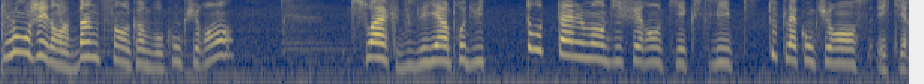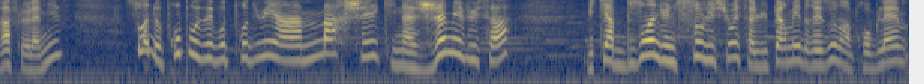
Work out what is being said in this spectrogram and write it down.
plonger dans le bain de sang comme vos concurrents, soit que vous ayez un produit totalement différent qui éclipse toute la concurrence et qui rafle la mise, soit de proposer votre produit à un marché qui n'a jamais vu ça, mais qui a besoin d'une solution et ça lui permet de résoudre un problème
